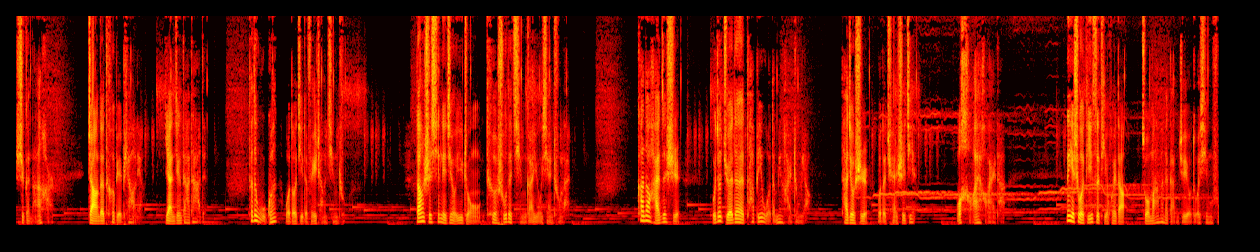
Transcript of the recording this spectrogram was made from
是个男孩，长得特别漂亮，眼睛大大的，他的五官我都记得非常清楚。当时心里就有一种特殊的情感涌现出来。看到孩子时，我就觉得他比我的命还重要，他就是我的全世界，我好爱好爱他。那也是我第一次体会到做妈妈的感觉有多幸福。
